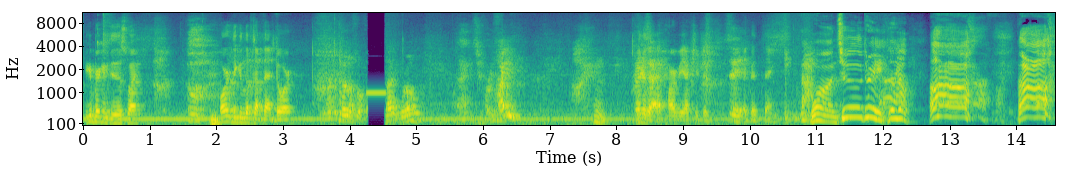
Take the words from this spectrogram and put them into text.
You can bring him through this way, or you can lift up that door. Hmm. Look at that. Harvey actually did a good thing. One, two, three. Here we go. Ah! Ah!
